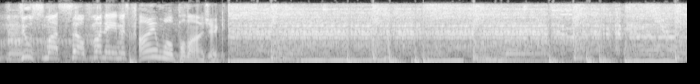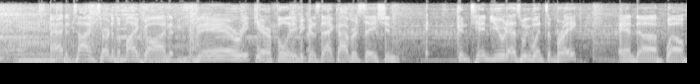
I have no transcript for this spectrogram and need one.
To myself. My name is. I'm Will Palaszczuk. I had a time turning the mic on very carefully because that conversation continued as we went to break. And, uh, well,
